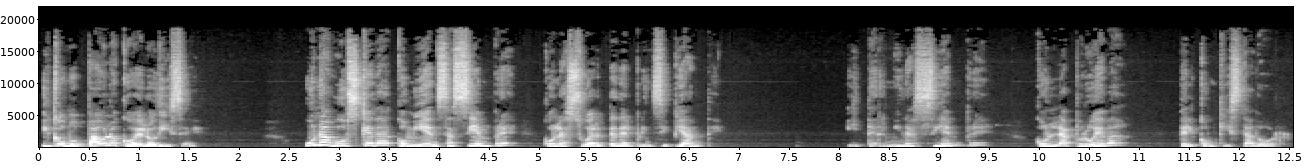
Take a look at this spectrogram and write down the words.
Y como Paulo Coelho dice, una búsqueda comienza siempre con la suerte del principiante y termina siempre con la prueba del conquistador.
